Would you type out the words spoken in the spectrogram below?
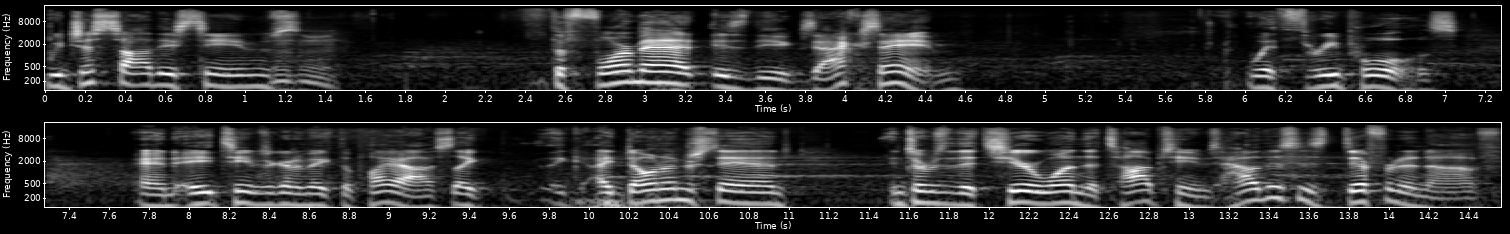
we just saw these teams. The format is the exact same with three pools, and eight teams are going to make the playoffs. Like, like I don't understand in terms of the tier one, the top teams, how this is different enough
